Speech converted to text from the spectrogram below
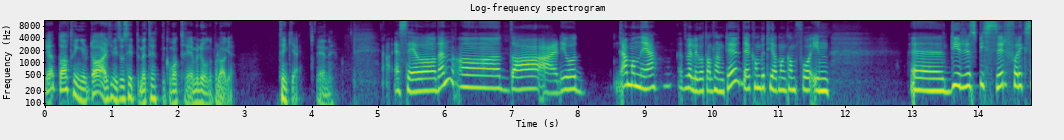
greit, da, trenger, da er det ikke vits å sitte med 13,3 millioner på laget. Tenker jeg. Enig. ja, jeg ser jo den, og da er det jo ja, Mané et veldig godt alternativ. Det kan bety at man kan få inn eh, dyrere spisser, f.eks.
